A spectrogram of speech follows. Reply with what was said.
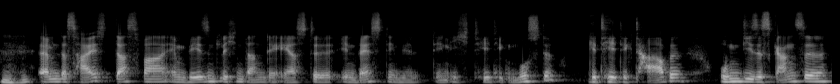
Mhm. Ähm, das heißt, das war im Wesentlichen dann der erste Invest, den, wir, den ich tätigen musste, getätigt habe, um dieses ganze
